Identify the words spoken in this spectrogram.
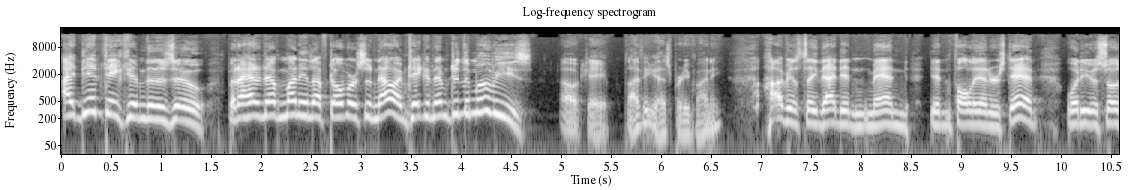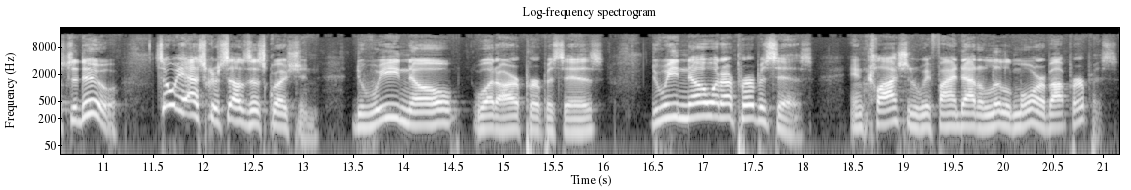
I did take them to the zoo, but I had enough money left over, so now I'm taking them to the movies. Okay, I think that's pretty funny. Obviously, that didn't man didn't fully understand what he was supposed to do. So we ask ourselves this question: Do we know what our purpose is? Do we know what our purpose is? In Colossians, we find out a little more about purpose.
